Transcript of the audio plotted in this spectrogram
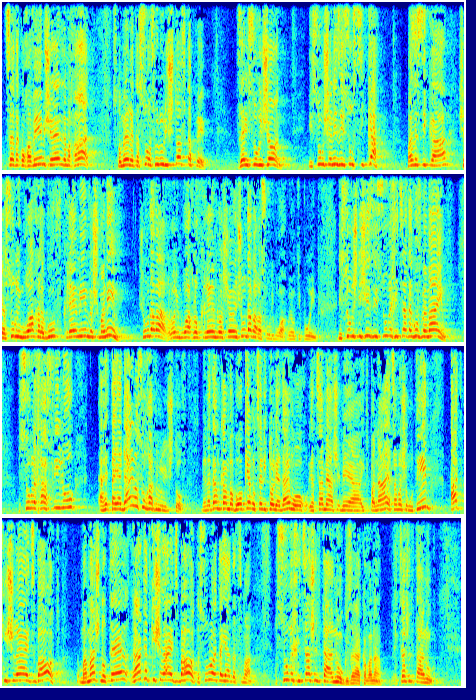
צאת הכוכבים של למחרת. זאת אומרת, אסור אפילו לשטוף את הפה. זה איסור ראשון. איסור שני זה איסור סיכה. מה זה סיכה? שאסור למרוח על הגוף קרמים ושמנים. שום דבר, לא למרוח, לא קרם, לא שמן, שום דבר אסור למרוח ביום כיפורים. איסור שלישי זה איסור רחיצת הגוף במים. אסור לך אפילו, את הידיים אסור לך אפילו לשטוף. בן אדם קם בבוקר, רוצה ליטול ידיים, הוא יצא מה... מהתפנה, יצא מהשירותים, עד קשרי האצבעות. ממש נוטל רק את קשרי האצבעות, אסור לו את היד עצמה. אסור רחיצה של תענוג, זה הכוונה. רחיצה של תענוג.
